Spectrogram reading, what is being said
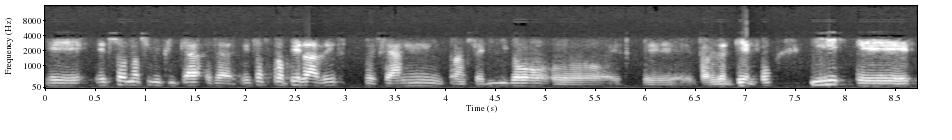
Eh, eso no significa, o sea, esas propiedades pues se han transferido este, a través del tiempo y eh,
